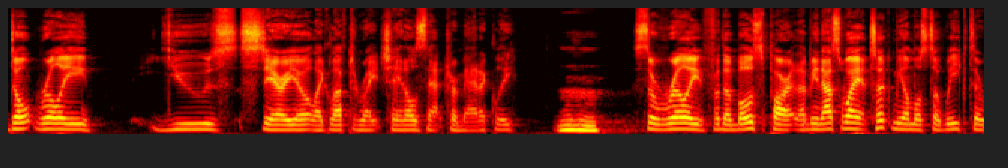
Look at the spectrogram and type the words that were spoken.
don't really use stereo like left and right channels that dramatically. Mm-hmm. So really, for the most part, I mean, that's why it took me almost a week to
